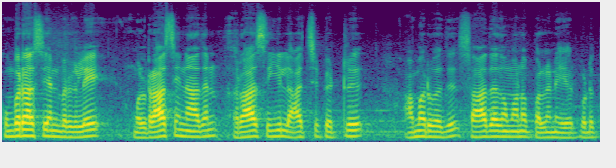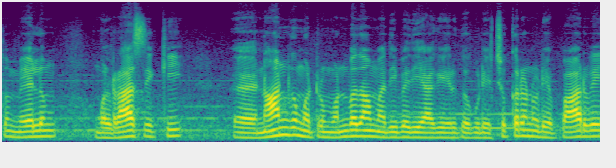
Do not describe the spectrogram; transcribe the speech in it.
கும்பராசி அன்பர்களே உங்கள் ராசிநாதன் ராசியில் ஆட்சி பெற்று அமர்வது சாதகமான பலனை ஏற்படுத்தும். மேலும் உங்கள் ராசிக்கு நான்கு மற்றும் ஒன்பதாம் அதிபதியாக இருக்கக்கூடிய சுக்கிரனுடைய பார்வை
